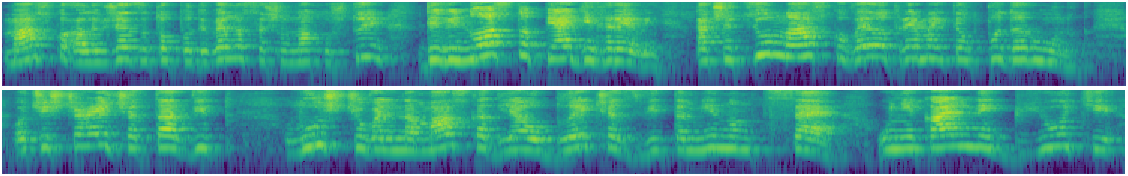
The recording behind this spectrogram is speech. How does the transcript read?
маску, але вже зато подивилася, що вона коштує 95 гривень. Так що цю маску ви отримаєте в подарунок. Очищаюча та відлущувальна маска для обличчя з вітаміном С. Унікальний б'юті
